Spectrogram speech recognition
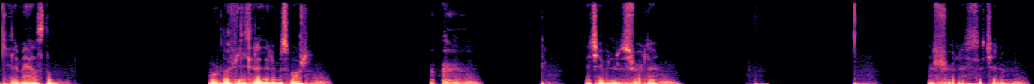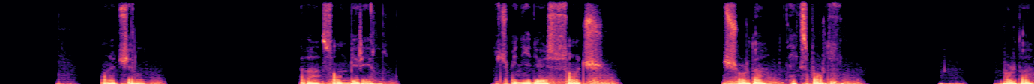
kelime yazdım. Burada filtrelerimiz var. Seçebiliriz şöyle. Şöyle seçelim. 13 yıl ya da son bir yıl. 3700 sonuç. Şurada export. Burada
